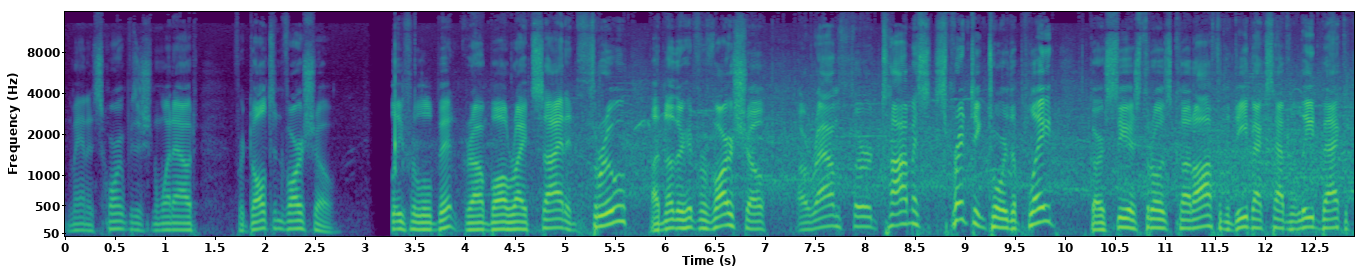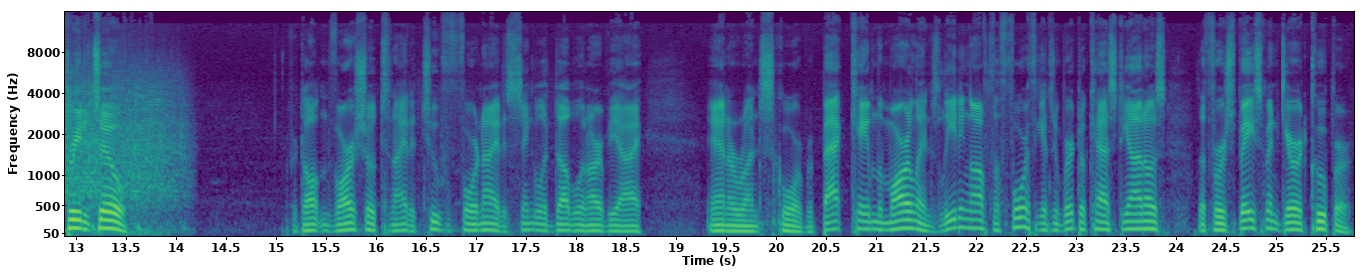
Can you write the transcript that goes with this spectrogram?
Man in scoring position went out for Dalton Varsho. For a little bit, ground ball right side and through. Another hit for Varsho. Around third, Thomas sprinting toward the plate. Garcia's throws cut off, and the D-backs have the lead back at three to two. For Dalton Varsho tonight, a two for four night, a single, a double, an RBI, and a run scored. But back came the Marlins, leading off the fourth against Humberto Castellanos, the first baseman Garrett Cooper.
